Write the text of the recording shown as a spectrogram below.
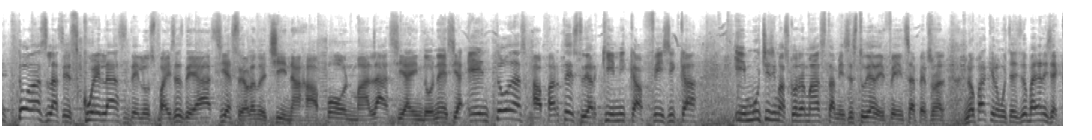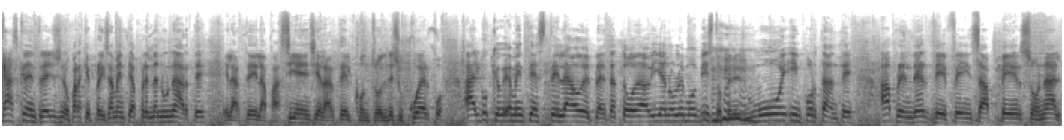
En todas las escuelas de los países de Asia, estoy hablando de China, Japón, Malasia, Indonesia, en todas, aparte de estudiar química, física, y muchísimas cosas más. También se estudia defensa personal. No para que los muchachitos vayan y se casquen entre ellos, sino para que precisamente aprendan un arte, el arte de la paciencia, el arte del control de su cuerpo. Algo que obviamente a este lado del planeta todavía no lo hemos visto, pero es muy importante aprender defensa personal.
